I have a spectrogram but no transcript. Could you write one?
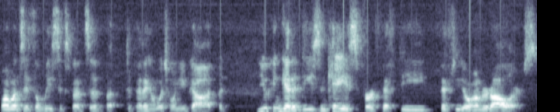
Well, I wouldn't say it's the least expensive, but depending on which one you got, but you can get a decent case for 50 50 to 100 dollars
